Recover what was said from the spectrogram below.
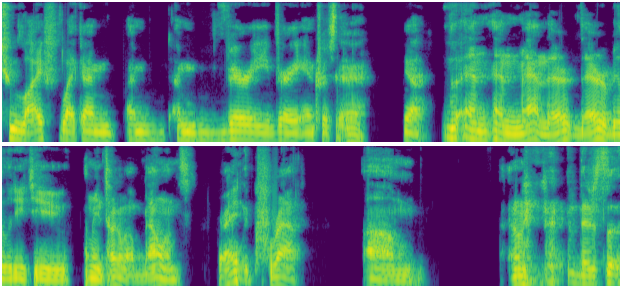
to life, like I'm I'm I'm very very interested. Sure. Yeah. And and man, their their ability to I mean, talk about balance. Right? Holy crap. Um I don't there's a,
